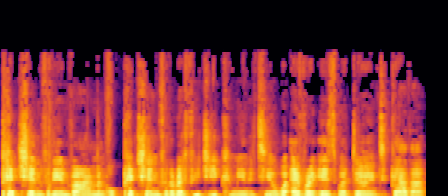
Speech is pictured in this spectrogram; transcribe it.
pitch in for the environment or pitch in for the refugee community or whatever it is we're doing together.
